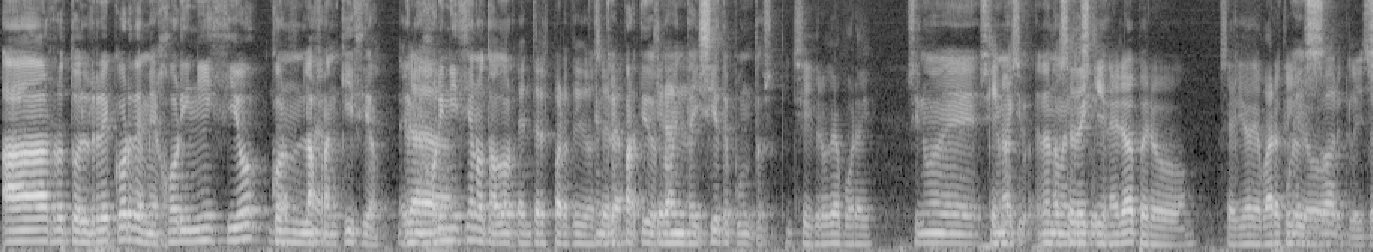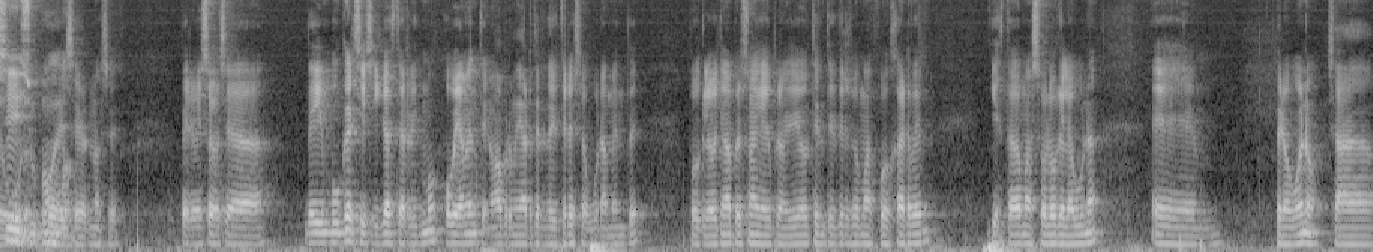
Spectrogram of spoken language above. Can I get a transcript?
ha roto el récord de mejor inicio con la franquicia. El mejor inicio anotador. En tres partidos. En tres partidos, eran- 97 puntos. Sí, creo que era por ahí. Si no, me- si que no sé- equivo- era no sé de 97. quién era, pero sería de Barkley Pues o... Sí, supongo. Puede ser, no sé. Pero eso, o sea, Devin Booker, si sigue a este ritmo, obviamente no va a promediar 33 seguramente, porque la última persona que promedió 33 o más fue Harden y estaba más solo que la una. Eh, pero bueno, o sea,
